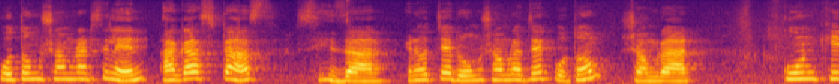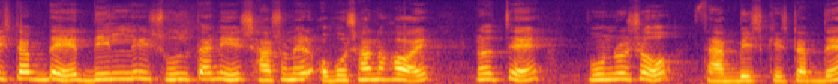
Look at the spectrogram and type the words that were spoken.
প্রথম সম্রাট ছিলেন আগাস্টাস সিজার। এটা হচ্ছে রোম সাম্রাজ্যের প্রথম সম্রাট। কোন খ্রিস্টাব্দে দিল্লি সুলতানি শাসনের অবসান হয়? এটা হচ্ছে পনেরোশো ছাব্বিশ খ্রিস্টাব্দে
